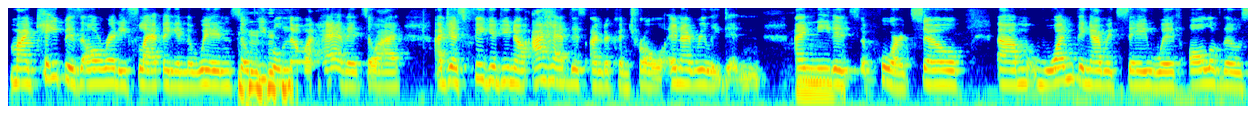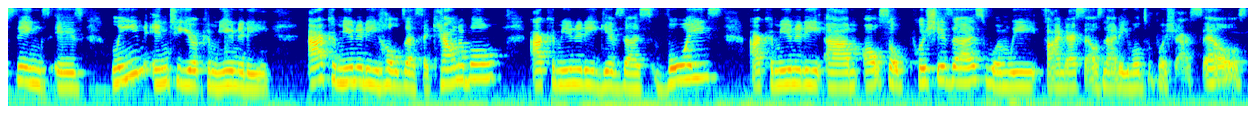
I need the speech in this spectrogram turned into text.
my cape is already flapping in the wind so people know I have it. So I I just figured, you know, I have this under control and I really didn't. I mm. needed support. So um, one thing I would say with all of those things is lean into your community our community holds us accountable. Our community gives us voice. Our community um, also pushes us when we find ourselves not able to push ourselves.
